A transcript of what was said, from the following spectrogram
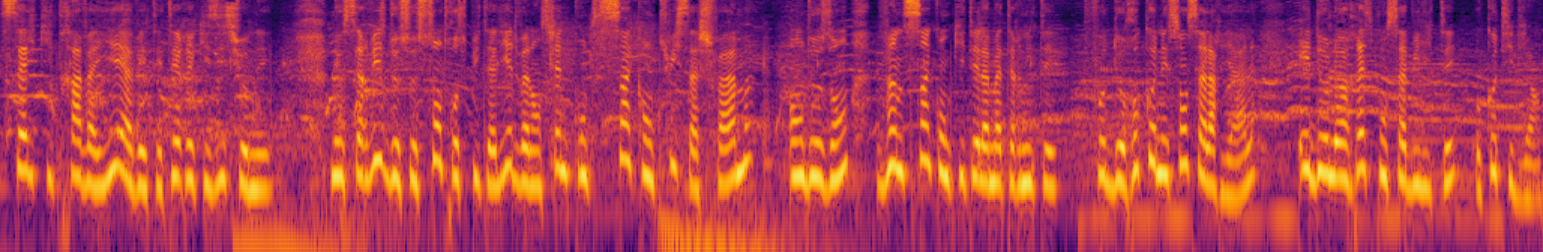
Celles qui travaillaient avaient été réquisitionnées. Le service de ce centre hospitalier de Valenciennes compte 58 sages-femmes. En deux ans, 25 ont quitté la maternité, faute de reconnaissance salariale et de leurs responsabilités au quotidien.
